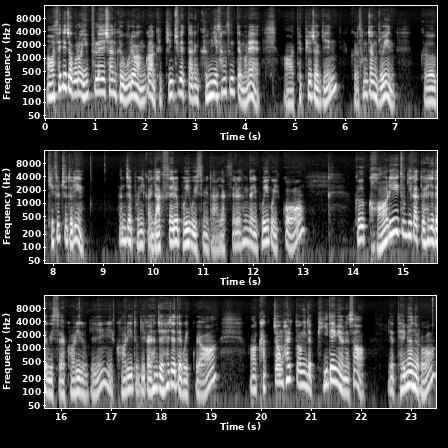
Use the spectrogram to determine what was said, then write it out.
어, 세계적으로 인플레이션 그 우려감과 그 긴축에 따른 금리 상승 때문에 어, 대표적인 그 성장주인 그 기술주들이 현재 보니까 약세를 보이고 있습니다. 약세를 상당히 보이고 있고 그 거리두기가 또 해제되고 있어요. 거리두기, 거리두기가 현재 해제되고 있고요. 어, 각종 활동이 이제 비대면에서 이제 대면으로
